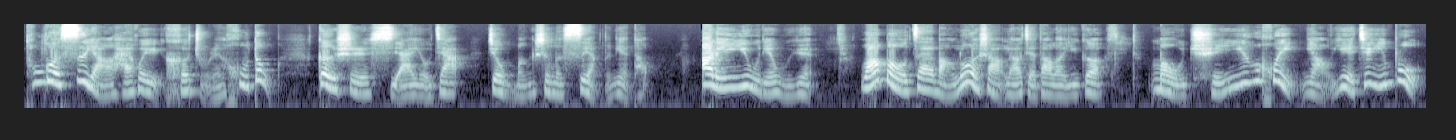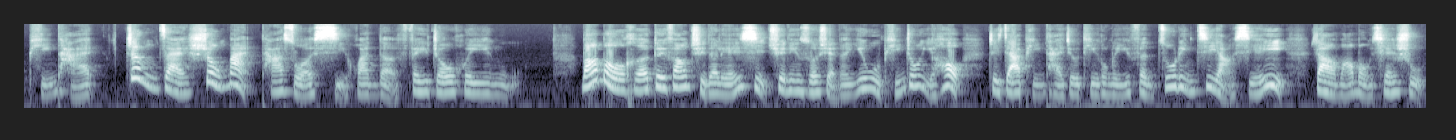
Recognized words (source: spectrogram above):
通过饲养还会和主人互动，更是喜爱有加，就萌生了饲养的念头。二零一五年五月，王某在网络上了解到了一个某群英会鸟业经营部平台。正在售卖他所喜欢的非洲灰鹦鹉。王某和对方取得联系，确定所选的鹦鹉品种以后，这家平台就提供了一份租赁寄养协议，让王某签署，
